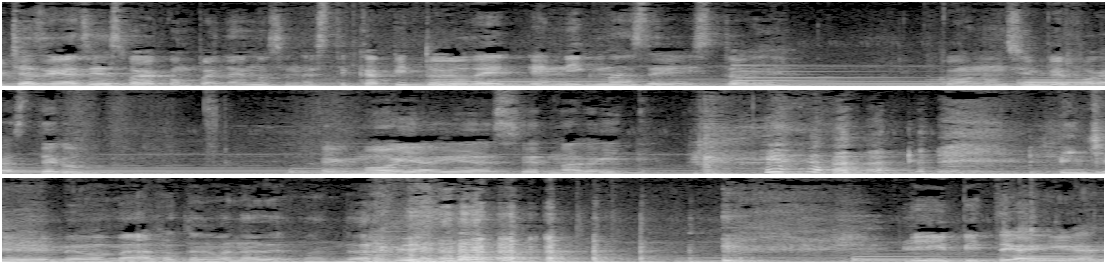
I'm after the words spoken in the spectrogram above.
Muchas gracias por acompañarnos en este capítulo de Enigmas de la Historia con un simple forastero, el Moy alias Ed Maverick. Pinche, me, me- al rato me van a demandar. y Peter Aguilar.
